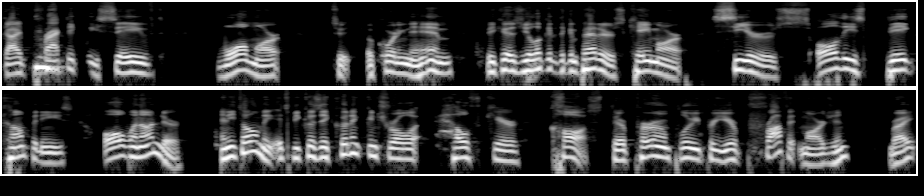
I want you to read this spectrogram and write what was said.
Guy hmm. practically saved Walmart, to according to him, because you look at the competitors: Kmart, Sears, all these big companies all went under. And he told me it's because they couldn't control healthcare costs. Their per employee per year profit margin, right?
